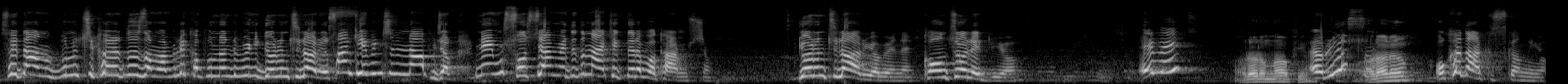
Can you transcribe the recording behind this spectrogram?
Seda Hanım bunu çıkardığı zaman bile kapının önünde beni görüntülü arıyor. Sanki evin içinde ne yapacağım? Neymiş sosyal medyadan erkeklere bakarmışım. Görüntülü arıyor beni. Kontrol ediyor. Evet. Ararım ne yapayım? Arıyorsun. Ararım. O kadar kıskanıyor.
